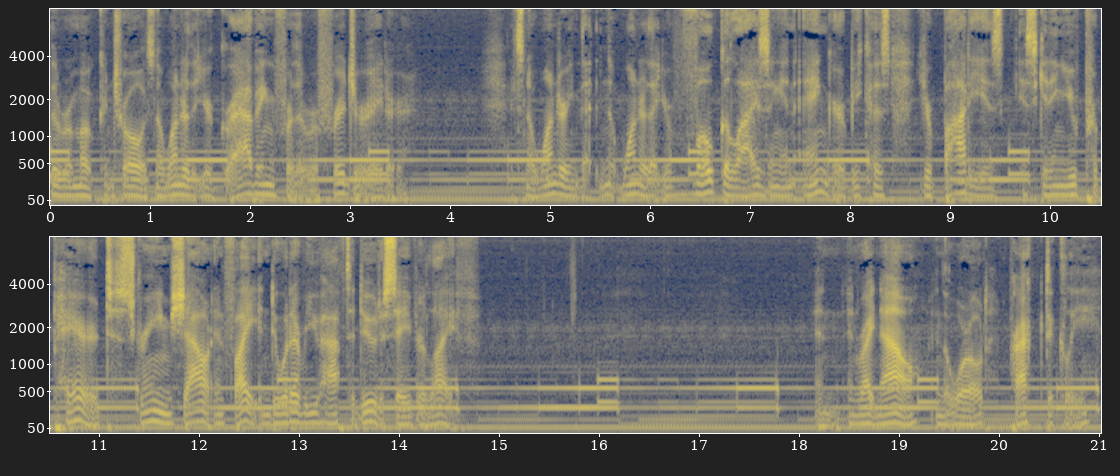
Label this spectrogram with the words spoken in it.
the remote control. It's no wonder that you're grabbing for the refrigerator. It's no wondering that no wonder that you're vocalizing in anger because your body is, is getting you prepared to scream, shout, and fight and do whatever you have to do to save your life. And and right now in the world, practically,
